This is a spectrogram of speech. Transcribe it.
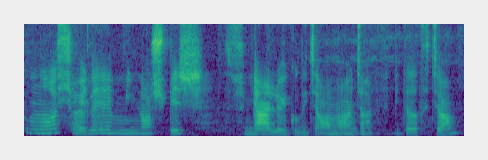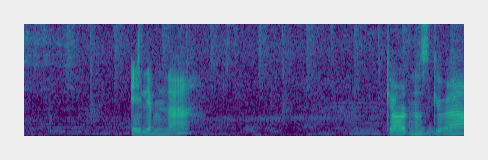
Bunu şöyle minnoş bir süngerle uygulayacağım ama önce hafif bir dağıtacağım elimle. Gördüğünüz gibi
